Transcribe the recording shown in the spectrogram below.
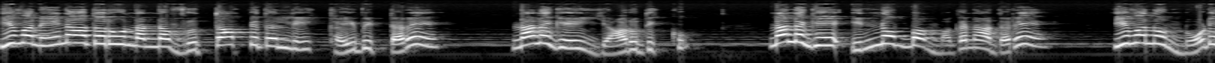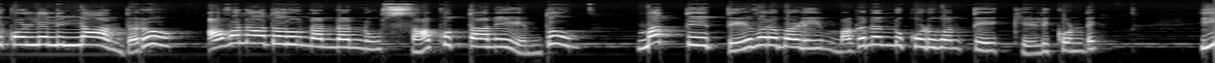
ಇವನೇನಾದರೂ ನನ್ನ ವೃದ್ಧಾಪ್ಯದಲ್ಲಿ ಕೈಬಿಟ್ಟರೆ ನನಗೆ ಯಾರು ದಿಕ್ಕು? ನನಗೆ ಇನ್ನೊಬ್ಬ ಮಗನಾದರೆ ಇವನು ನೋಡಿಕೊಳ್ಳಲಿಲ್ಲ ಅಂದರೂ ಅವನಾದರೂ ನನ್ನನ್ನು ಸಾಕುತ್ತಾನೆ ಎಂದು ಮತ್ತೆ ದೇವರ ಬಳಿ ಮಗನನ್ನು ಕೊಡುವಂತೆ ಕೇಳಿಕೊಂಡೆ. ಈ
